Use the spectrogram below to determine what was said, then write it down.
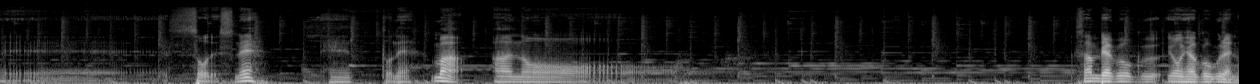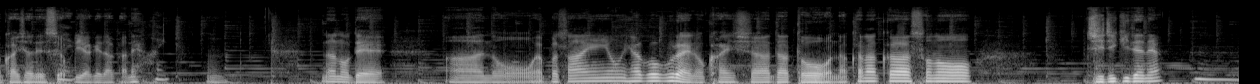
えーそうですね。えーっとねまああのー300億400億ぐらいの会社ですよ、はい。利上高ね、はい。うん、なのであのーやっぱ3400億ぐらいの会社だとなかなかその自力でねうん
